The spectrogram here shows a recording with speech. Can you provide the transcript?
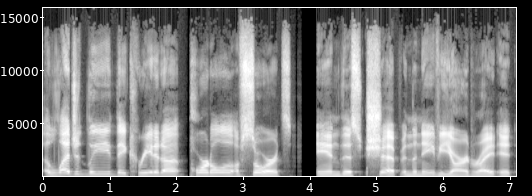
allegedly they created a portal of sorts in this ship in the Navy Yard, right? It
